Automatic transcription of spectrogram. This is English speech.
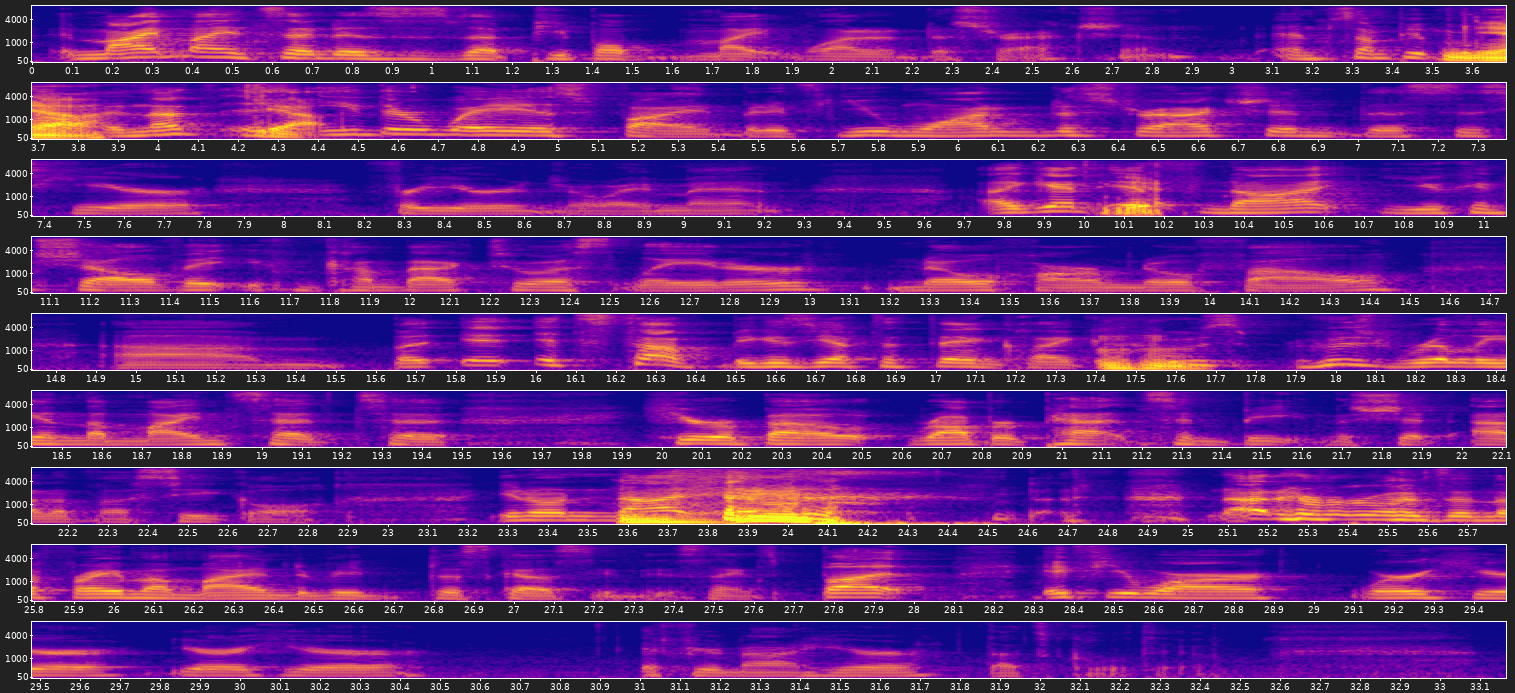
My mindset is, is that people might want a distraction, and some people Yeah. don't, and that Yeah. either way is fine. But if you want a distraction, this is here for your enjoyment. Again, Yeah. if not, you can shelve it. You can come back to us later. No harm, no foul. Um, but it, it's tough because you have to think like Mhm. who's who's really in the mindset to hear about Robert Pattinson beating the shit out of a seagull. You know, not every, not everyone's in the frame of mind to be discussing these things. But if you are, we're here. You're here. If you're not here, that's cool too.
